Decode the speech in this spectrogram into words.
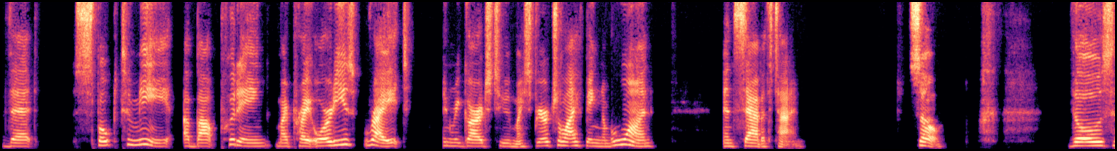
that spoke to me about putting my priorities right in regards to my spiritual life being number one and Sabbath time. So, those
